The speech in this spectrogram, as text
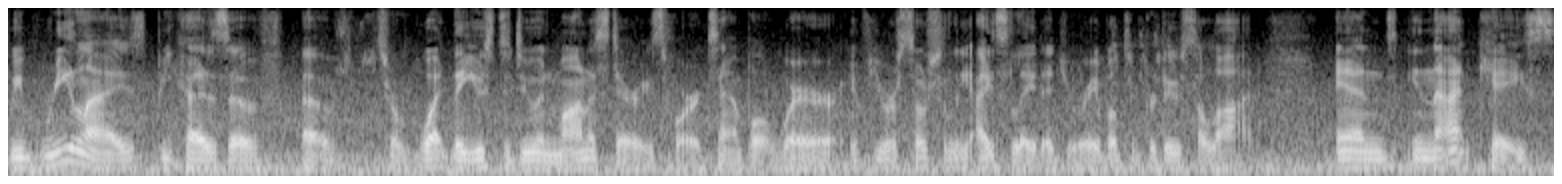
we've realized because of, of sort of what they used to do in monasteries, for example, where if you were socially isolated, you were able to produce a lot. And in that case,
